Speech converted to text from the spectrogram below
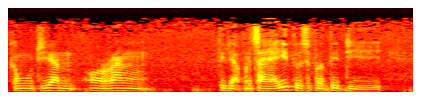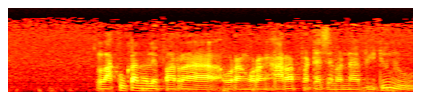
Kemudian orang tidak percaya itu seperti di lakukan oleh para orang-orang Arab pada zaman Nabi dulu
